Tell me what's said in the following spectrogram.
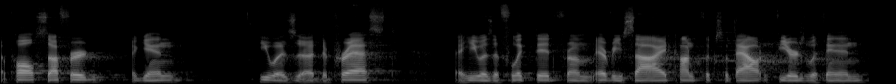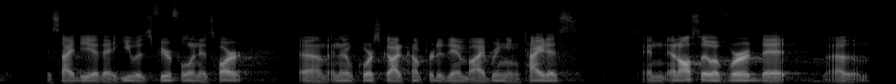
Uh, Paul suffered again. He was uh, depressed. He was afflicted from every side, conflicts without, fears within. This idea that he was fearful in his heart. Um, and then, of course, God comforted him by bringing Titus, and, and also a word that, um,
